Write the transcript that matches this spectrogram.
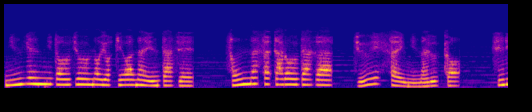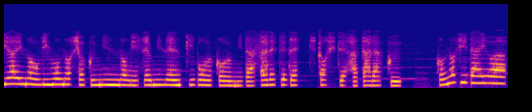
人間に同情の余地はないんだぜ。そんな佐太郎だが、11歳になると、知り合いの織物職人の店に年季暴行に出されてデッチとして働く。この時代は、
